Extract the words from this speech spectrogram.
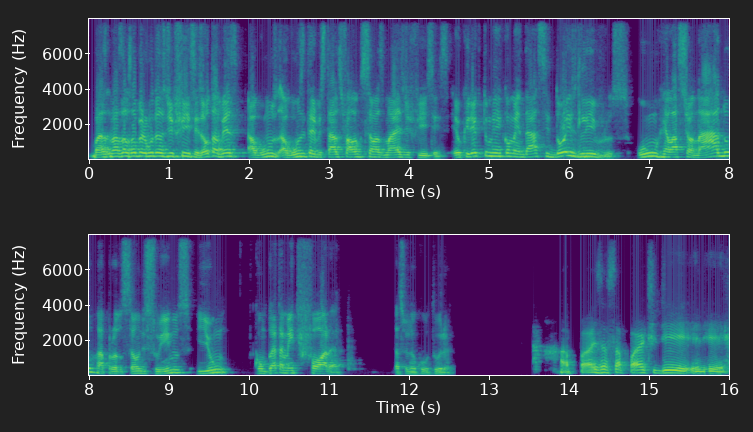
mas, mas não são perguntas difíceis, ou talvez alguns, alguns entrevistados falam que são as mais difíceis. Eu queria que tu me recomendasse dois livros, um relacionado à produção de suínos e um completamente fora da suinocultura? Rapaz, essa parte de, de,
